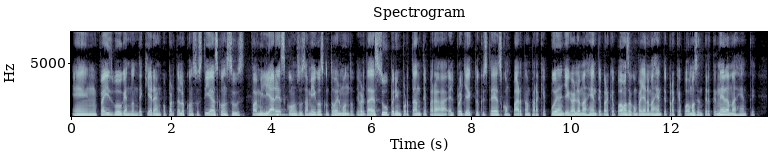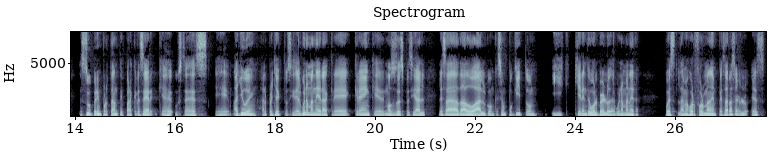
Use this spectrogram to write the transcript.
en Facebook, en donde quieran. Compártanlo con sus tías, con sus familiares, con sus amigos, con todo el mundo. De verdad es súper importante para el proyecto que ustedes compartan, para que puedan llegarle a más gente, para que podamos acompañar a más gente, para que podamos entretener a más gente súper importante para crecer que ustedes eh, ayuden al proyecto. Si de alguna manera creen que No Sos Especial les ha dado algo, aunque sea un poquito, y quieren devolverlo de alguna manera, pues la mejor forma de empezar a hacerlo es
